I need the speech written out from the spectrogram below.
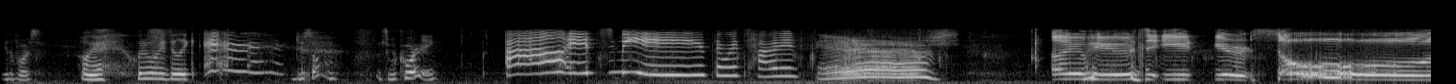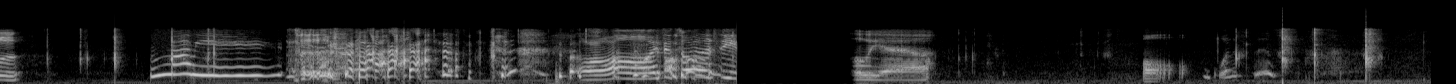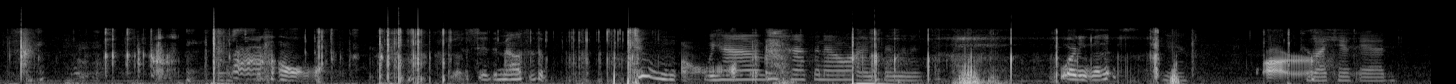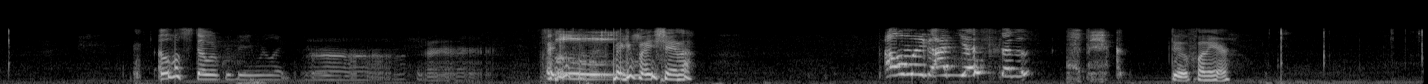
Be the voice. Okay, what do we do? Like, ah! Do something. It's recording. oh, it's me, the retarded fish. I am here to eat your soul, mommy. oh, it's a oh. toilet seat. Oh yeah. Oh, what is this? Oh. Let's see the mouth of the tomb. We have half an hour and ten minutes. 40 minutes. Yeah, because I can't add. I love how stoic we're being. We're like, Make a face, Shayna. oh my god, yes, that is epic. Do it funnier.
